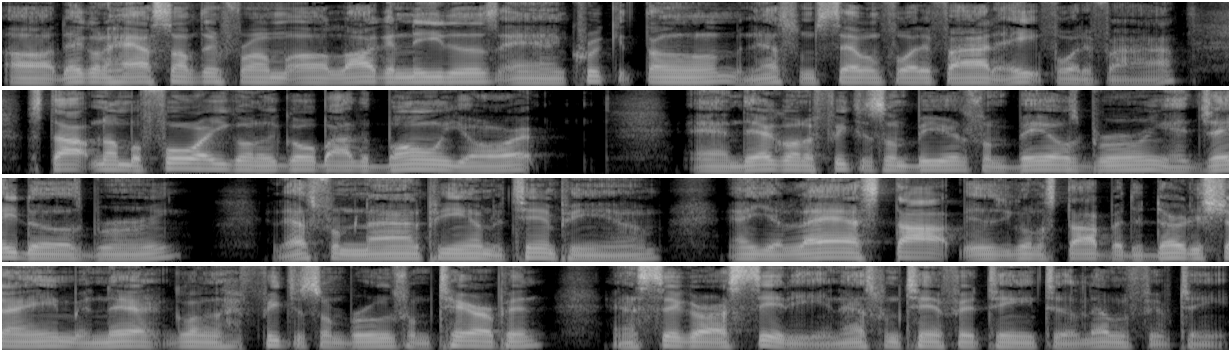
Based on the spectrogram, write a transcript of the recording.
uh, they're gonna have something from uh, Lagunitas and Crooked Thumb, and that's from 7:45 to 8:45. Stop number four, you're gonna go by the Boneyard, and they're gonna feature some beers from Bell's Brewing and J Does Brewing. That's from 9 p.m. to 10 p.m. And your last stop is you're going to stop at the Dirty Shame, and they're going to feature some brews from Terrapin and Cigar City, and that's from 10:15 to 11:15.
